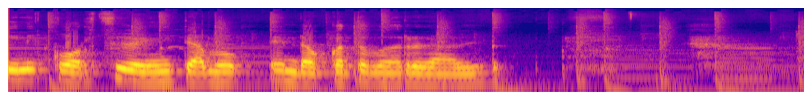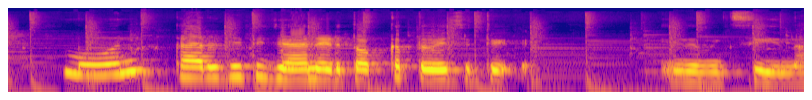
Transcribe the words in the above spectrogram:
ഇനി കുറച്ച് കഴിഞ്ഞിട്ടാകുമ്പോൾ എന്റെ ഒക്കത്ത് വേറൊരാളുണ്ട്. മോൻ കരഞ്ഞിട്ട് ഞാൻ എടുത്ത് ഒക്കത്ത് വെച്ചിട്ട് ഇത് മിക്സ് ചെയ്യുന്ന.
